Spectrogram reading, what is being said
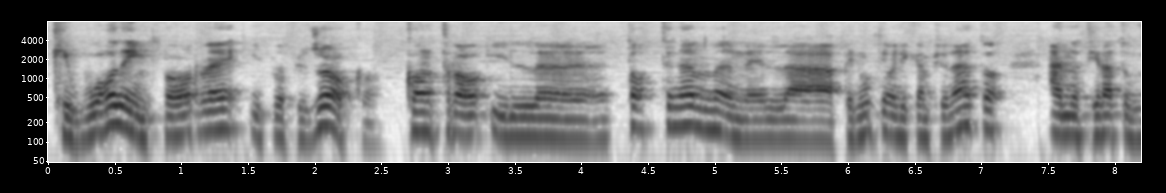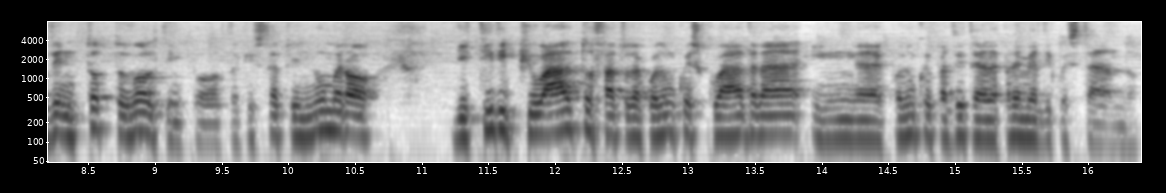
che vuole imporre il proprio gioco, contro il eh, Tottenham nella penultima di campionato. Hanno tirato 28 volte in porta, che è stato il numero di tiri più alto fatto da qualunque squadra in uh, qualunque partita della Premier di quest'anno.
